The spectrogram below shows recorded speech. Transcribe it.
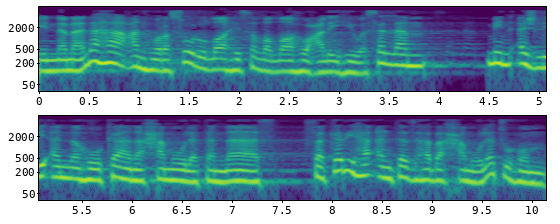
إنما نهى عنه رسول الله صلى الله عليه وسلم من أجل أنه كان حمولة الناس فكره أن تذهب حمولتهم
